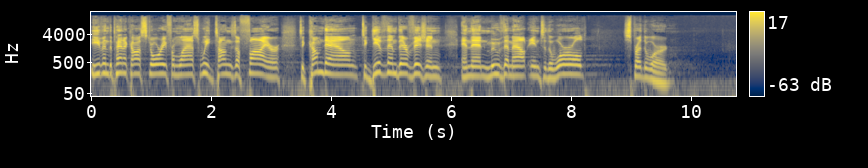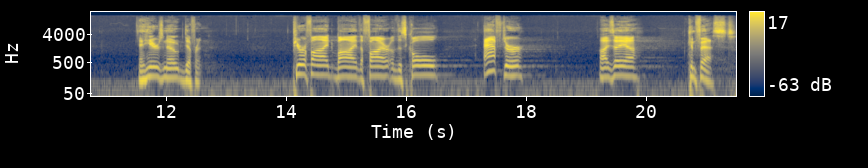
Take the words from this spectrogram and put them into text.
Even the Pentecost story from last week tongues of fire to come down, to give them their vision, and then move them out into the world, spread the word. And here's no different. Purified by the fire of this coal after Isaiah confessed.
